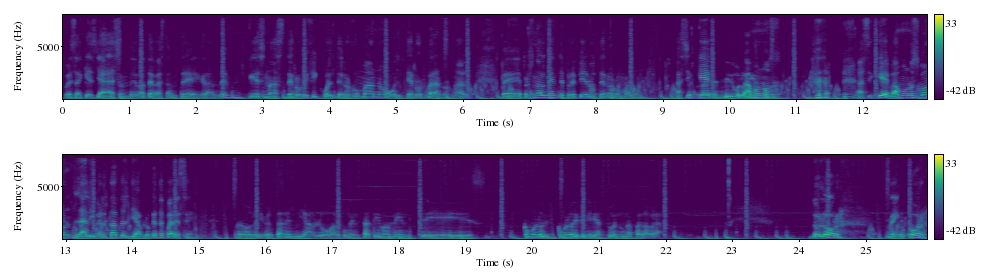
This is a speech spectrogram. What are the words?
Pues aquí es, ya es un debate bastante grande. ¿Qué es más terrorífico, el terror humano o el terror paranormal? personalmente prefiero el terror humano. Así que vámonos. Así que vámonos con La libertad del diablo. ¿Qué te parece? Bueno, La libertad del diablo argumentativamente es... ¿Cómo lo, cómo lo definirías tú en una palabra? Dolor, rencor,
